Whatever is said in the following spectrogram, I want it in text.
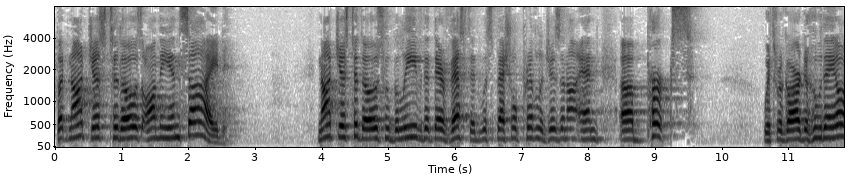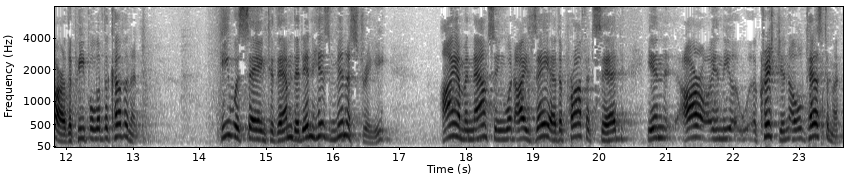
but not just to those on the inside. Not just to those who believe that they're vested with special privileges and, uh, and uh, perks with regard to who they are, the people of the covenant. He was saying to them that in his ministry, I am announcing what Isaiah the prophet said in, our, in the Christian Old Testament.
